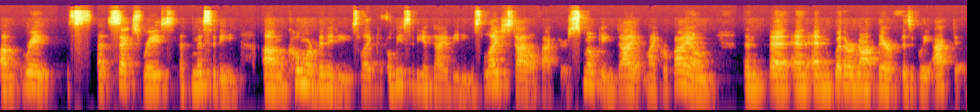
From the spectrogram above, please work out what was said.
um, race, uh, sex, race, ethnicity, um, comorbidities like obesity and diabetes, lifestyle factors, smoking, diet, microbiome, and, and, and whether or not they're physically active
